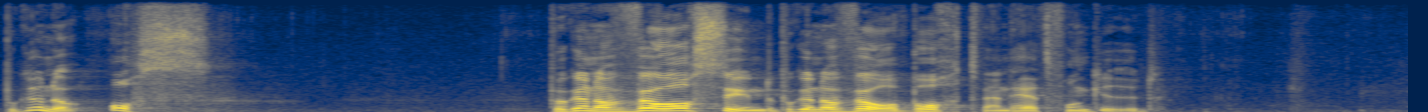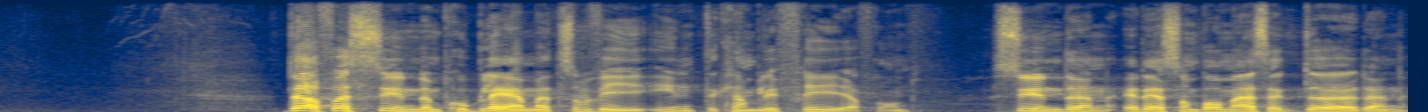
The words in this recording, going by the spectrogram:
På grund av oss. På grund av vår synd, på grund av vår bortvändhet från Gud. Därför är synden problemet som vi inte kan bli fria från. Synden är det som bar med sig döden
